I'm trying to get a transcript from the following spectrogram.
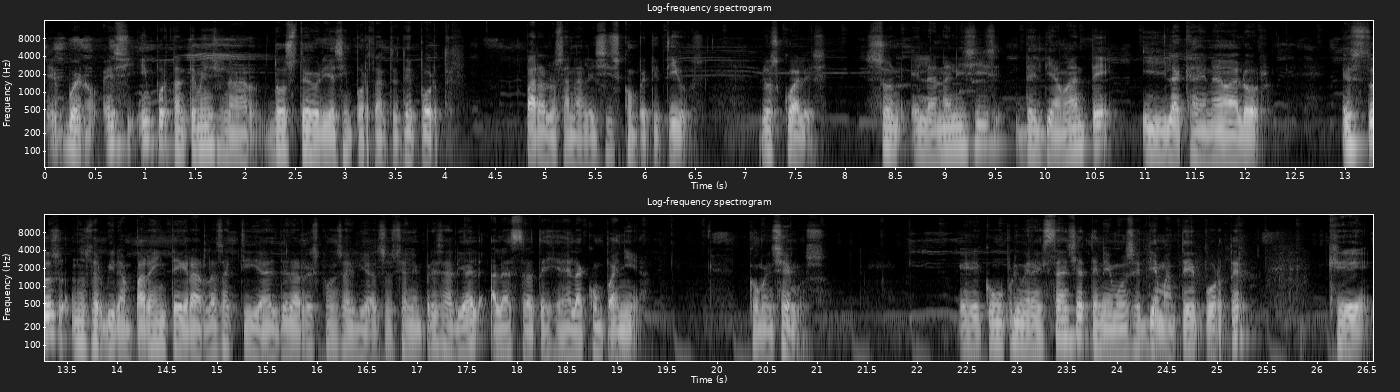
Eh, bueno, es importante mencionar dos teorías importantes de Porter para los análisis competitivos, los cuales son el análisis del diamante y la cadena de valor. Estos nos servirán para integrar las actividades de la responsabilidad social empresarial a la estrategia de la compañía. Comencemos. Eh, como primera instancia tenemos el diamante de Porter, que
